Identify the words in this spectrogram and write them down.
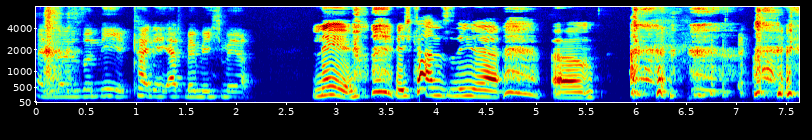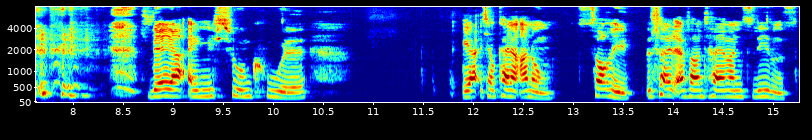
also so, nee, keine Erdbeermilch mehr. Nee, ich kann es nicht mehr. Ähm. Wäre ja eigentlich schon cool. Ja, ich habe keine Ahnung. Sorry, ist halt einfach ein Teil meines Lebens.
